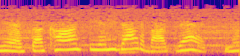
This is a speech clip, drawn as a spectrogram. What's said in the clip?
Yes, there can't be any doubt about that, no.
